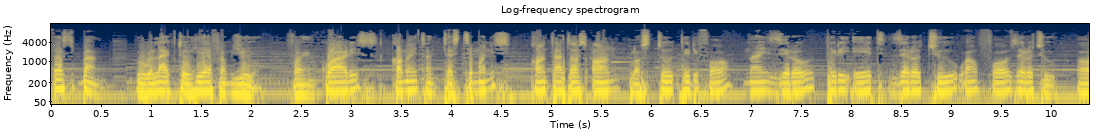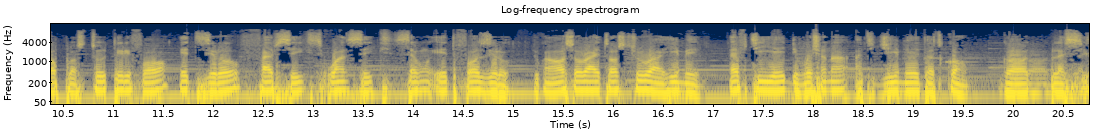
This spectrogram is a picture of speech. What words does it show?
First Bank. We would like to hear from you. For inquiries, comments, and testimonies, contact us on plus 234 9038021402 or plus 234 8056167840. You can also write us through our email ftadevotional at gmail.com. God bless you.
